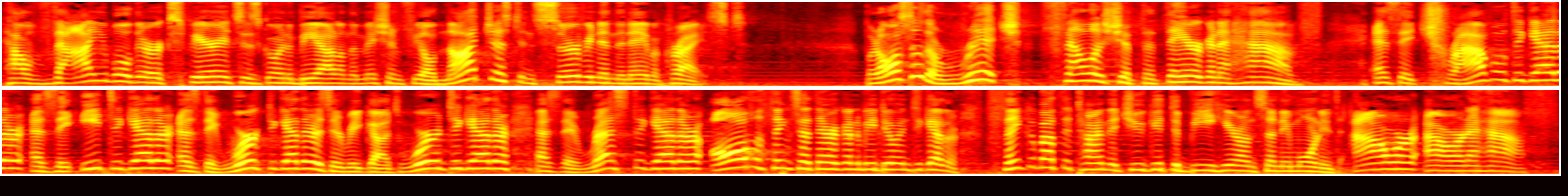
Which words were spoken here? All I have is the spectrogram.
how valuable their experience is going to be out on the mission field, not just in serving in the name of Christ, but also the rich fellowship that they are going to have as they travel together, as they eat together, as they work together, as they read God's Word together, as they rest together, all the things that they're going to be doing together. Think about the time that you get to be here on Sunday mornings hour, hour and a half.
